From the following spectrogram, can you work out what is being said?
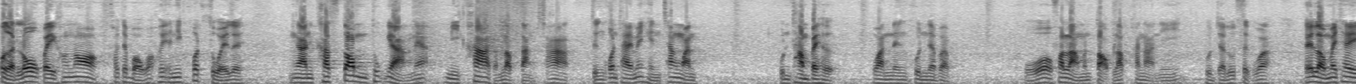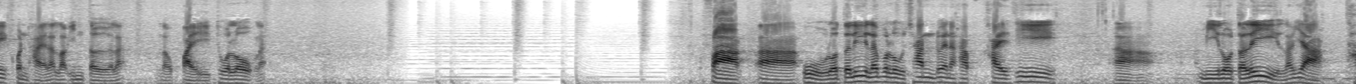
เปิดโลกไปข้างนอก เขาจะบอกว่าเฮ้ยอันนี้โคตรสวยเลย งานคัสตอมทุกอย่างเนี่ยมีค่าสำหรับต่างชาติ ถึงคนไทยไม่เห็นช่างมัน คุณทำไปเถอะ วันหนึ่งคุณจะแบบโหฝรั่งมันตอบรับขนาดนี้ คุณจะรู้สึกว่าเฮ้ยเราไม่ใช่คนไทยแล้วเราอินเตอร์แล้วเราไปทั่วโลกแล้ว ฝากอ,อู่โรต a รี่และ v o l u t i o n ด้วยนะครับ ใครที่มีโรต a รี่แล้วอยากท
